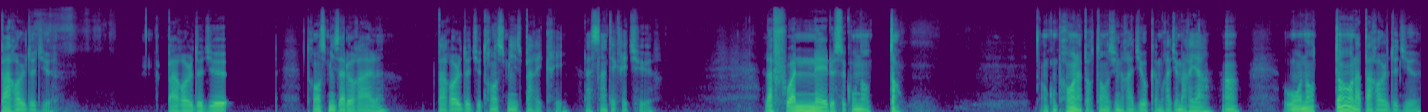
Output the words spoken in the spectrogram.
parole de Dieu. Parole de Dieu transmise à l'oral, parole de Dieu transmise par écrit, la Sainte Écriture. La foi naît de ce qu'on entend. On comprend l'importance d'une radio comme Radio Maria, hein, où on entend la parole de Dieu.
